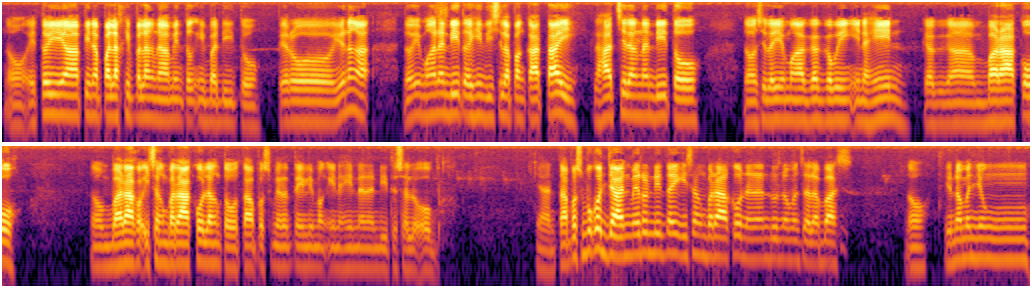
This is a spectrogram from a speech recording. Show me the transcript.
No, ito yung ah, pinapalaki pa lang namin tong iba dito. Pero yun na nga, no, yung mga nandito hindi sila pangkatay. Lahat silang nandito, no, sila yung mga gagawing inahin, gag ah, barako. No, barako, isang barako lang to, tapos meron tayong limang inahin na nandito sa loob. Yan. Tapos bukod diyan, meron din tayong isang barako na nandun naman sa labas. No, yun naman yung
